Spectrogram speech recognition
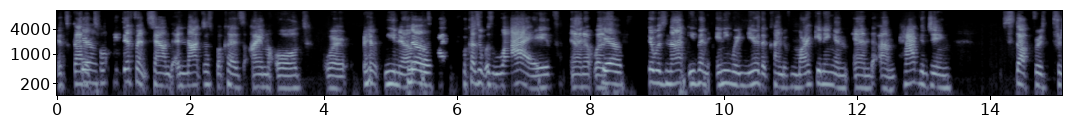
it's got yeah. a totally different sound. And not just because I'm old or, you know, no. because it was live and it was, yeah. there was not even anywhere near the kind of marketing and, and um, packaging stuff for, for,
